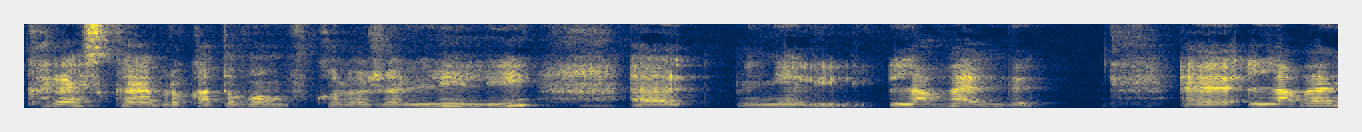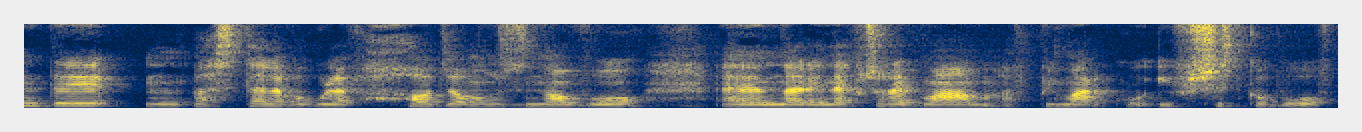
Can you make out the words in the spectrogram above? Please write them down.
kreskę brokatową w kolorze lili, e, nie lili, lawendy. E, Lawendy, m, pastele w ogóle wchodzą znowu e, na rynek. Wczoraj byłam w Primarku i wszystko było w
